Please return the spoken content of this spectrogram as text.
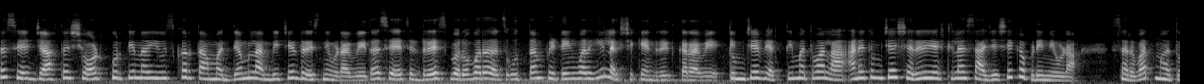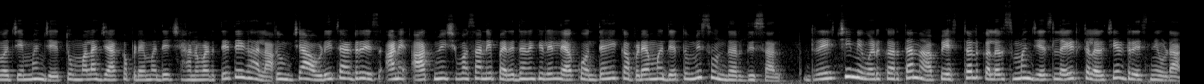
तसेच जास्त शॉर्ट कुर्ती न यूज करता मध्यम लांबीचे ड्रेस निवडावे तसेच ड्रेस बरोबरच उत्तम फिटिंगवरही लक्ष केंद्रित करावे. तुमच्या व्यक्तिमत्वाला आणि तुमच्या शरीरयष्टीला साजेसे कपडे निवडा. सर्वात महत्त्वाचे म्हणजे तुम्हाला ज्या कपड्यामध्ये छान वाटते ते घाला. तुमच्या आवडीचा ड्रेस आणि आत्मविश्वासाने परिधान केलेल्या कोणत्याही कपड्यामध्ये तुम्ही सुंदर दिसाल. ड्रेसची निवड करताना पेस्टल कलर्स म्हणजेच लाइट कलरचे ड्रेस निवडा.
